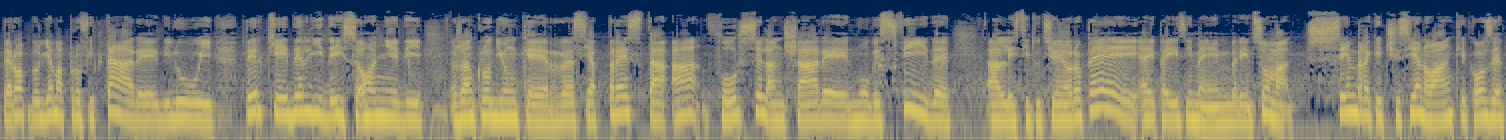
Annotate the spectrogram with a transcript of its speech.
però vogliamo approfittare di lui per chiedergli dei sogni di Jean-Claude Juncker. Si appresta a forse lanciare nuove sfide alle istituzioni europee e ai Paesi membri. Insomma, sembra che ci siano anche cose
